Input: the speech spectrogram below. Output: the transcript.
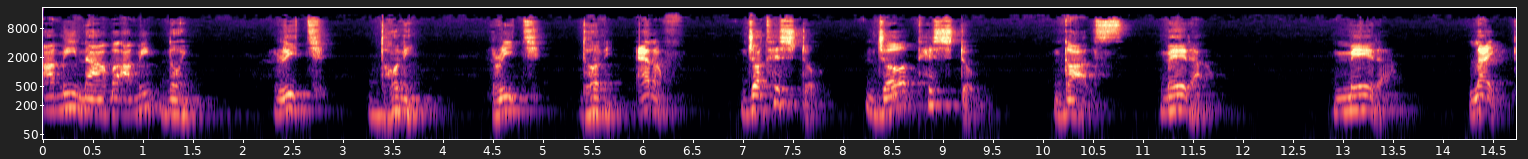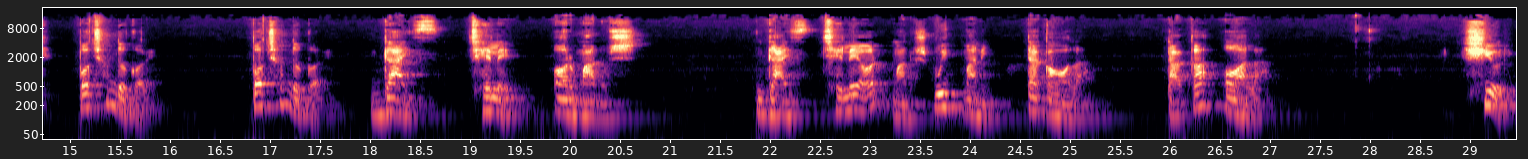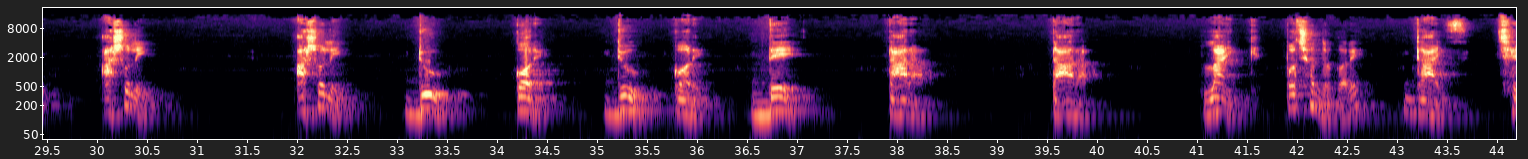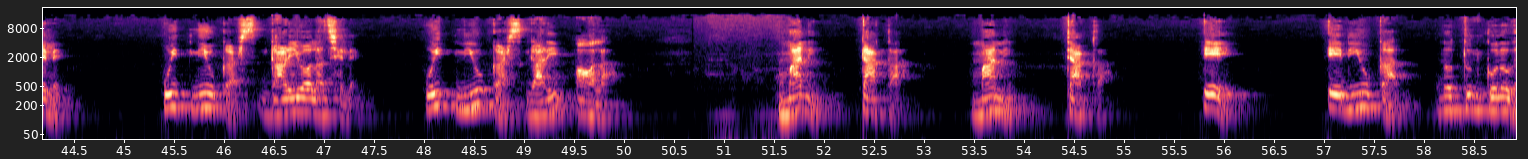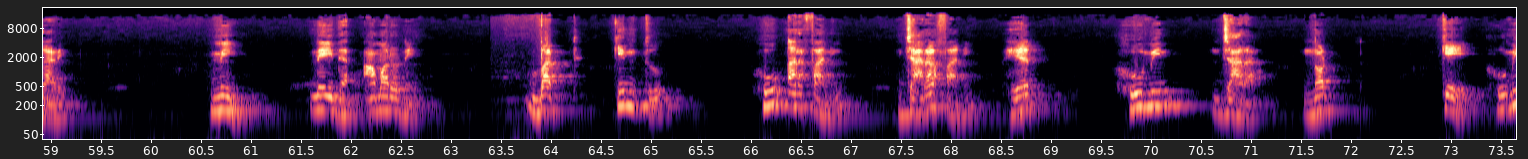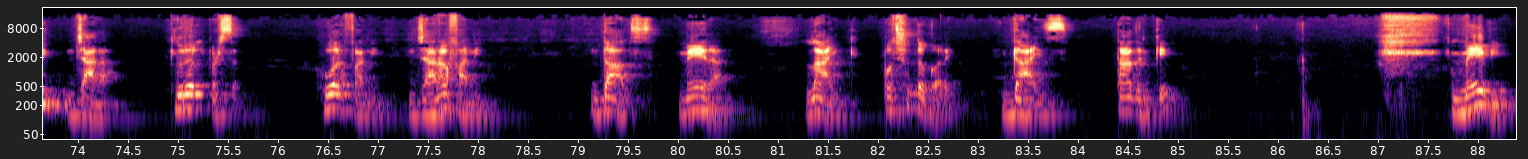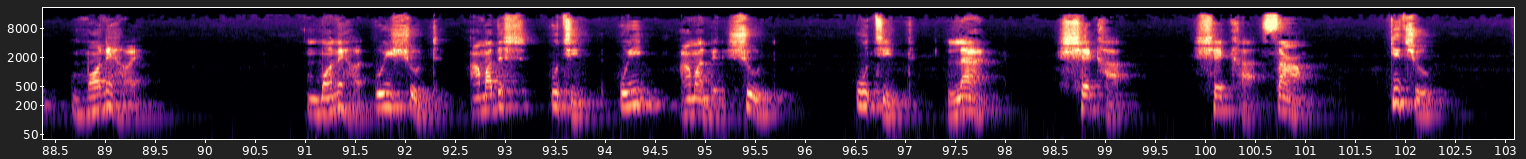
আমি না বা আমি নই। রিচ ধনী। রিচ ধনী অ্যানফ যথেষ্ট যথেষ্ট। গার্লস মেয়েরা। মেয়েরা লাইক পছন্দ করে। পছন্দ করে। গাইস ছেলে অর মানুষ। গাইস ছেলে অর মানুষ। উইথ মানি টাকাওয়ালা। টাকা ওয়ালা শিওর, আসলেই আসলেই, ডু করে ডু করে, দে, তারা তারা, লাইক, পছন্দ করে গাইজ ছেলে, উইথ নিউ কার্স, গাড়িওয়ালা ছেলে, উইথ নিউ কার্স, গাড়িওয়ালা, মানি, টাকা মানি, টাকা, এ এ নিউ কার নতুন কোনো গাড়ি। মি, নেই দা, আমারও নেই। বাট, কিন্তু, হু আর ফানি, যারা ফানি, হেয়ার, হু মিন যারা, নট কে, হু মিন যারা, plural person. Who are funny, যারা ফানি, গার্লস, মেয়েরা, লাইক, পছন্দ করে, গাইজ, তাদেরকে মেবি মনে হয় মনে হয় উই শুড আমাদের উচিত উই আমাদের শুড উচিত লার্ন শেখা শেখা সাম কিছু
